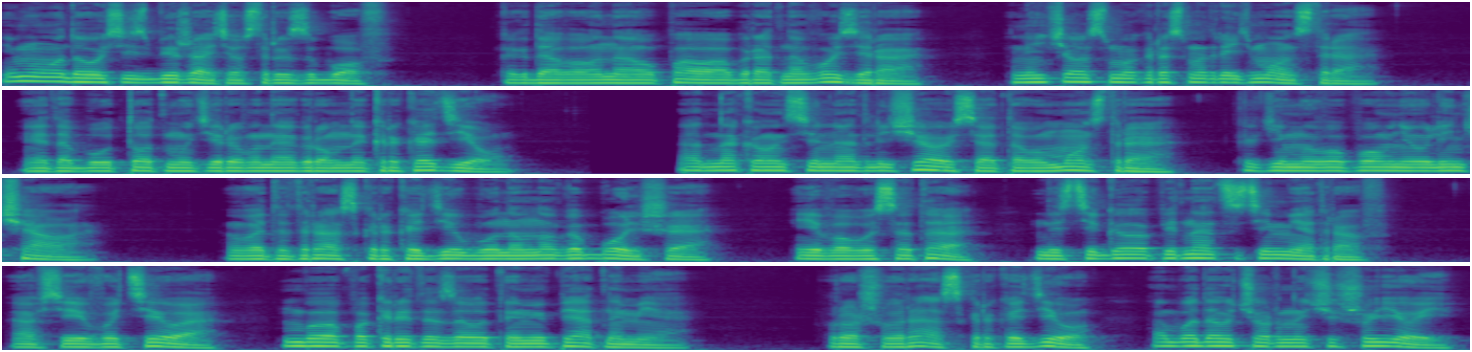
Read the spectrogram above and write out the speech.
ему удалось избежать острых зубов. Когда волна упала обратно в озеро, Линчао смог рассмотреть монстра. Это был тот мутированный огромный крокодил. Однако он сильно отличался от того монстра, каким его помнил Линчао. В этот раз крокодил был намного больше, его высота достигала 15 метров, а все его тело было покрыто золотыми пятнами. В прошлый раз крокодил обладал черной чешуей,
